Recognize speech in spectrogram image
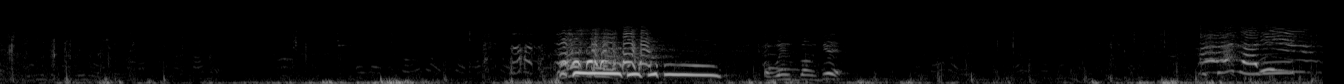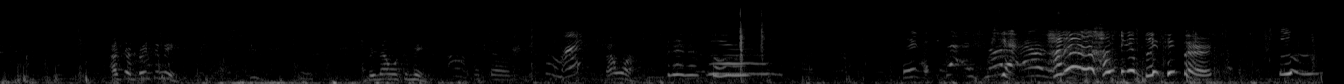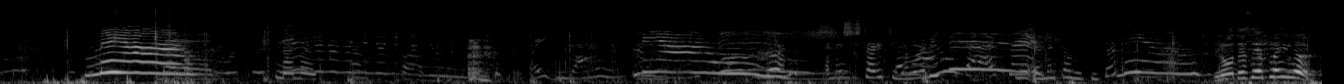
The wind's gonna get it. Asher, bring to me. Bring that one to me. That one. How did how did they get blue paper? Meow. And then she started to yell at me. And I the teacher. You know what this airplane look?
